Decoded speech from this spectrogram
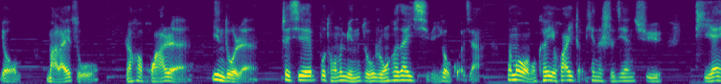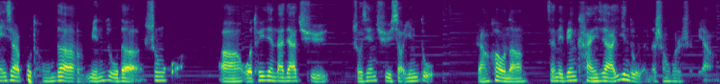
有马来族，然后华人、印度人这些不同的民族融合在一起的一个国家。那么我们可以花一整天的时间去体验一下不同的民族的生活。啊，我推荐大家去，首先去小印度，然后呢，在那边看一下印度人的生活是什么样的，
